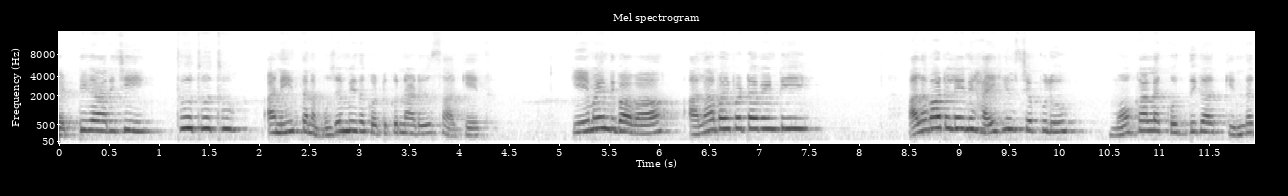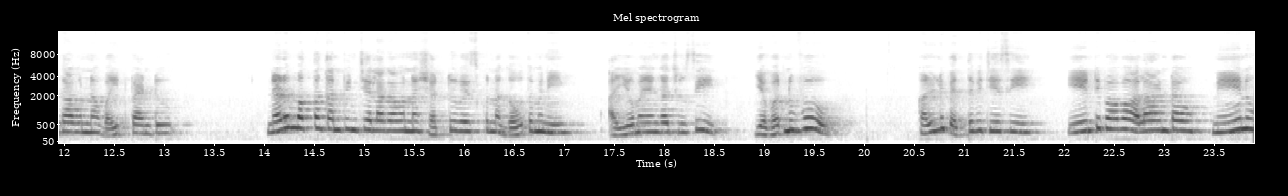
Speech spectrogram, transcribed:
గట్టిగా అరిచి థూ థూ థూ అని తన భుజం మీద కొట్టుకున్నాడు సాకేత్. ఏమైంది బావా? అలా భయపడ్డావేంటి? అలవాటు లేని హై హీల్స్ చెప్పులు మోకాళ్ళ కొద్దిగా కిందగా ఉన్న వైట్ ప్యాంటు నడుం మొత్తం కనిపించేలాగా ఉన్న షర్టు వేసుకున్న గౌతమిని అయోమయంగా చూసి ఎవరు నువ్వు? కళ్ళు పెద్దవి చేసి ఏంటి బావా అలా అంటావు? నేను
